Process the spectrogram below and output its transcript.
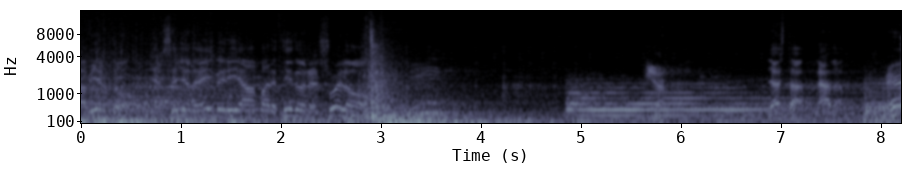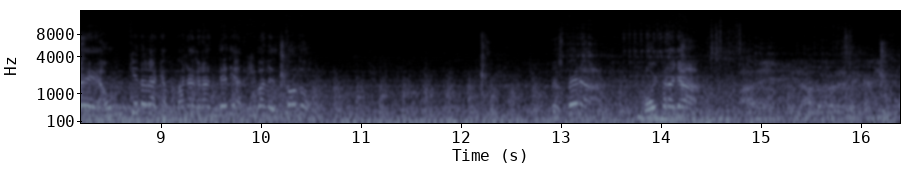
El abierto el sello de Avery ha aparecido en el suelo. ¡Mierda! Ya está, nada. ¡Eh! Aún queda la campana grande de arriba del todo. ¡Espera! ¡Voy para allá! Vale, cuidado con ese mecanismo.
